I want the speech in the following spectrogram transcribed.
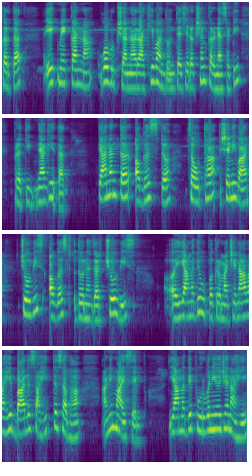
करतात. एकमेकांना व वृक्षांना राखी बांधून त्याचे रक्षण करण्यासाठी प्रतिज्ञा घेतात. त्यानंतर ऑगस्ट चौथा शनिवार चोवीस ऑगस्ट दोन हजार चोवीस यामध्ये उपक्रमाचे नाव आहे बाल साहित्य सभा आणि मायसेल्फ यामध्ये पूर्वनियोजन आहे.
